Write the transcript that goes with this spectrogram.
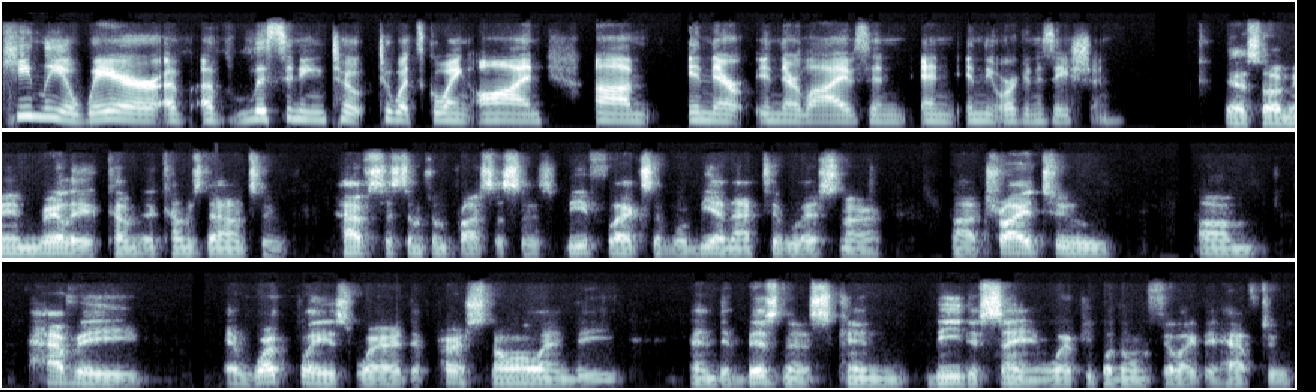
keenly aware of of listening to to what's going on um, in their in their lives and and in the organization. Yeah so i mean really it, com- it comes down to have systems and processes, be flexible, be an active listener, uh, try to um, have a, a workplace where the personal and the and the business can be the same, where people don't feel like they have to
